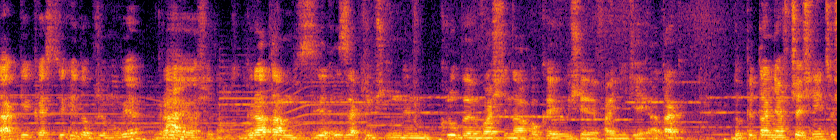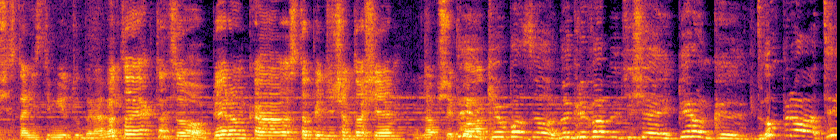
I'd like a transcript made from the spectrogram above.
Tak? GKS Tychy, dobrze mówię? grają się tam znowu. gra tam z, z jakimś innym klubem właśnie na hokeju i się fajnie dzieje. A tak do pytania wcześniej, co się stanie z tymi youtuberami. No to jak to co? Pieronka 158. Na przykład... kiełbasa, nagrywamy dzisiaj pieronkę. Dobra, ty,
